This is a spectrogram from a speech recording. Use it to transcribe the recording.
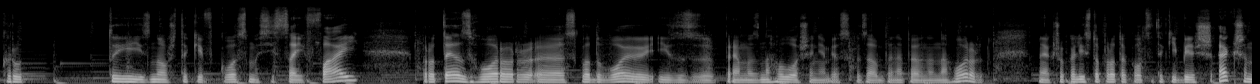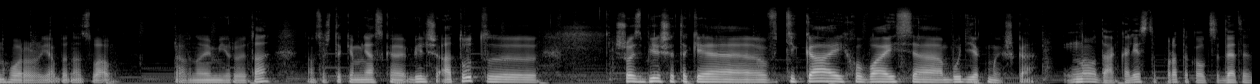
крутий, знову ж таки, в космосі sci-fi, проте з горор е, складовою і з прямо з наголошенням, я сказав би, напевно, на горор. Ну, Якщо Callisto Protocol це такий більш екшен горор, я би назвав певною мірою, та? там все ж таки м'язка більше. А тут. Е, щось більше таке втікай, ховайся, будь-як мишка. Ну так, Калісто Протокол це де ти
